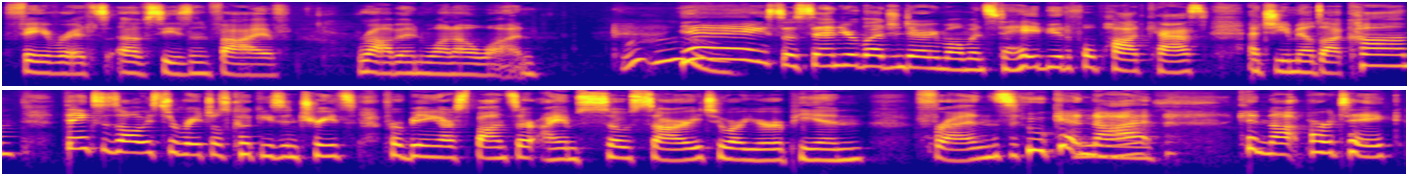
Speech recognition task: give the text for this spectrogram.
favorites of season five, Robin 101. Yay! So send your legendary moments to heybeautifulpodcast at gmail.com. Thanks as always to Rachel's Cookies and Treats for being our sponsor. I am so sorry to our European friends who cannot cannot partake.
